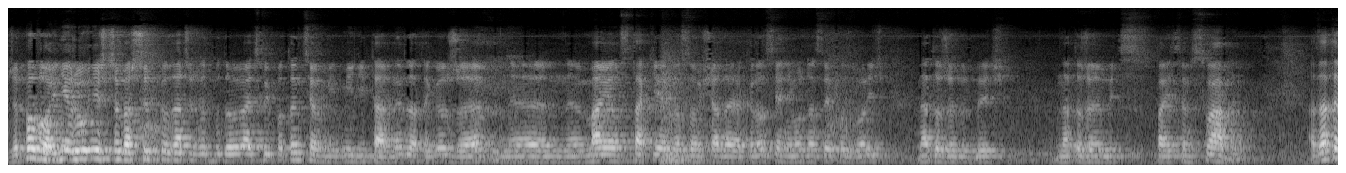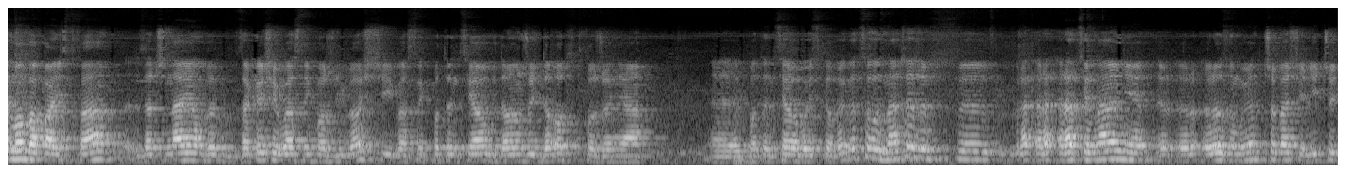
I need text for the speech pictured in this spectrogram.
że po wojnie również trzeba szybko zacząć odbudowywać swój potencjał mi- militarny, dlatego że e, mając takiego sąsiada jak Rosja, nie można sobie pozwolić na to, żeby być, na to, żeby być państwem słabym. A zatem oba państwa zaczynają w, zakresie własnych możliwości i własnych potencjałów dążyć do odtworzenia e, potencjału wojskowego, co oznacza, że w, ra, ra- racjonalnie ro- rozumując trzeba się liczyć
